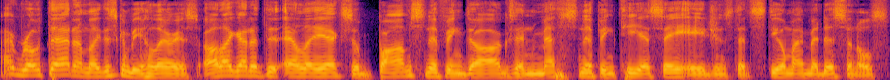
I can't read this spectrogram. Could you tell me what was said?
I wrote that. I'm like, this is gonna be hilarious. All I got at the LAX are bomb sniffing dogs and meth sniffing TSA agents that steal my medicinals.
